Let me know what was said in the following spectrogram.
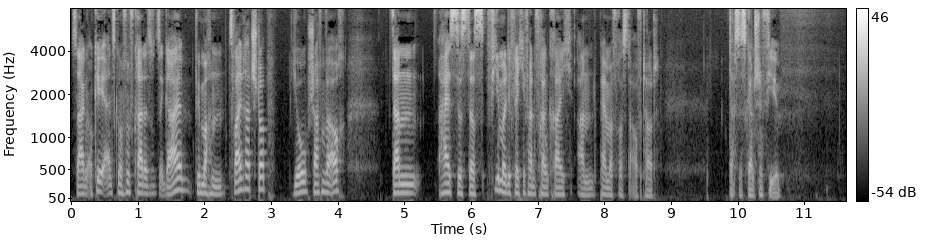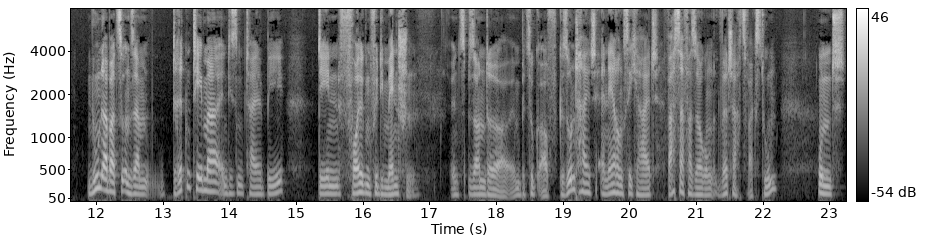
sagen, okay, 1,5 Grad ist uns egal, wir machen 2 Grad Stopp, jo, schaffen wir auch, dann heißt es, dass viermal die Fläche von Frankreich an Permafrost auftaut. Das ist ganz schön viel. Nun aber zu unserem dritten Thema in diesem Teil B, den Folgen für die Menschen insbesondere in Bezug auf Gesundheit, Ernährungssicherheit, Wasserversorgung und Wirtschaftswachstum. Und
